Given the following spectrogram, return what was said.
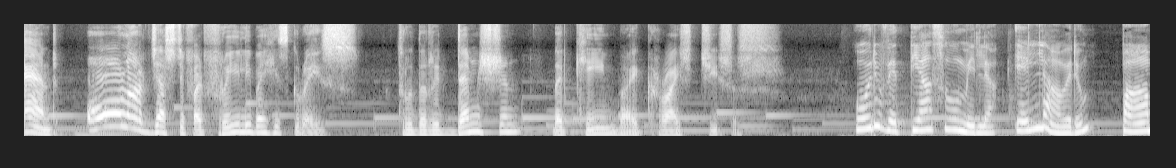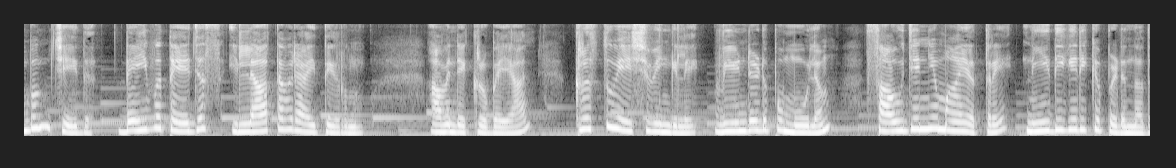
and all are justified freely by his grace through the redemption that came by Christ Jesus. ഒരു വ്യത്യാസവുമില്ല. എല്ലാവരും പാപം ചെയ്ത് ദൈവ തേജസ് ഇല്ലാത്തവരായി തീർന്നു. അവന്റെ കൃപയാൽ ക്രിസ്തുയേശുവിങ്കിലെ വീണ്ടെടുപ്പ് മൂലം സൗജന്യമായത്രേ നീതീകരിക്കപ്പെടുന്നത്.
